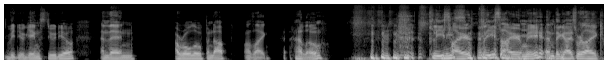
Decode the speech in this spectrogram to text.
video game studio. And then a role opened up. I was like, "Hello, please, Please. hire, please hire me." And the guys were like,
